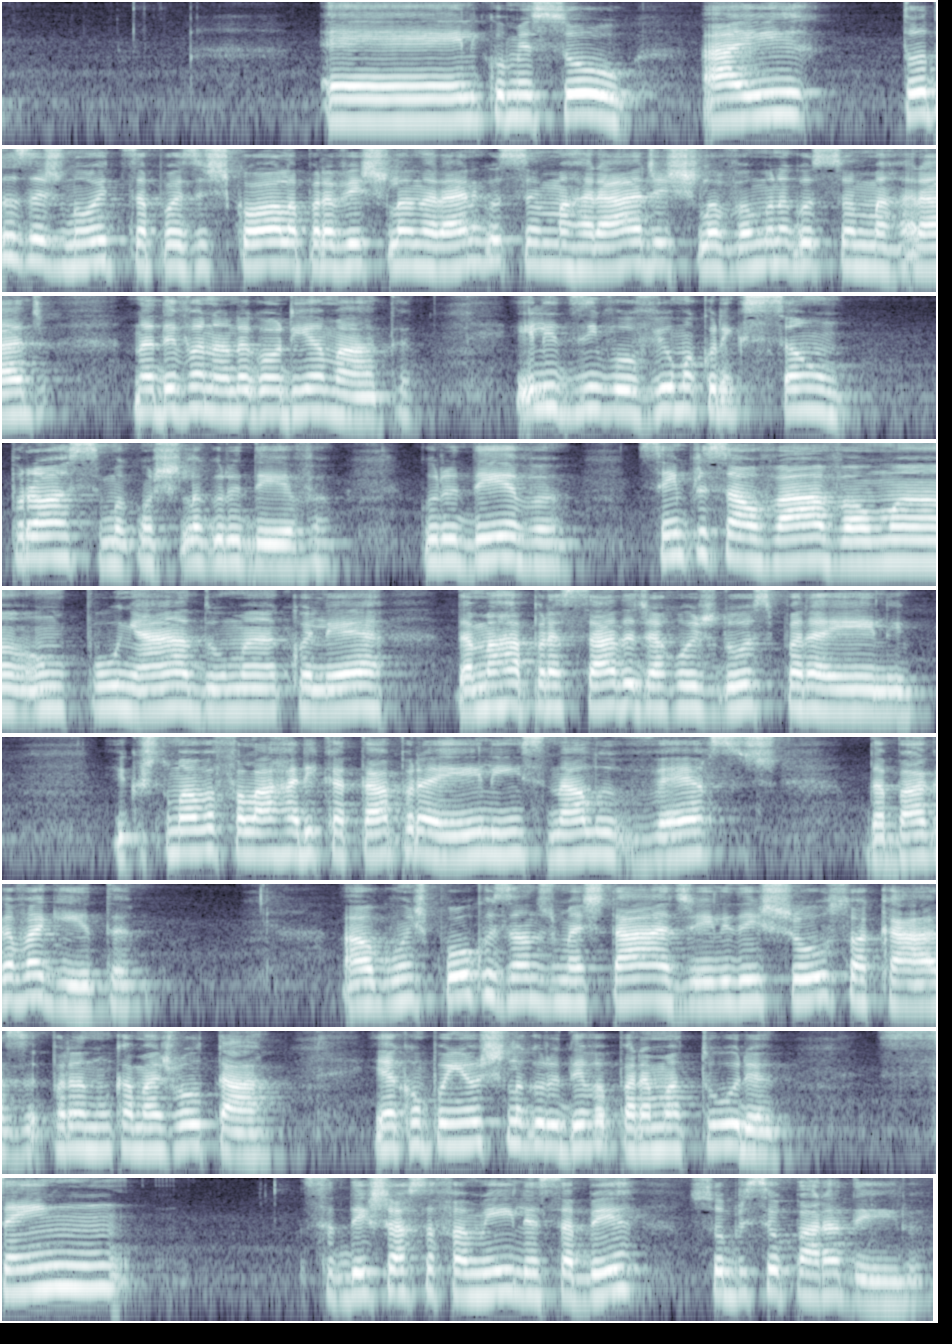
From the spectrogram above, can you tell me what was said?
é, ele começou a ir todas as noites após a escola para ver Shlanarayana Goswami Maharaj e Goswami Maharaj na Devananda Gaudiya Mata. Ele desenvolveu uma conexão próxima com Shila Gurudeva. Gurudeva sempre salvava uma, um punhado, uma colher da marrapraçada de arroz doce para ele e costumava falar Harikatha para ele e ensiná-lo versos da Bhagavad Gita. Alguns poucos anos mais tarde, ele deixou sua casa para nunca mais voltar e acompanhou Shila Gurudeva para Mathura sem deixar sua família saber sobre seu paradeiro.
